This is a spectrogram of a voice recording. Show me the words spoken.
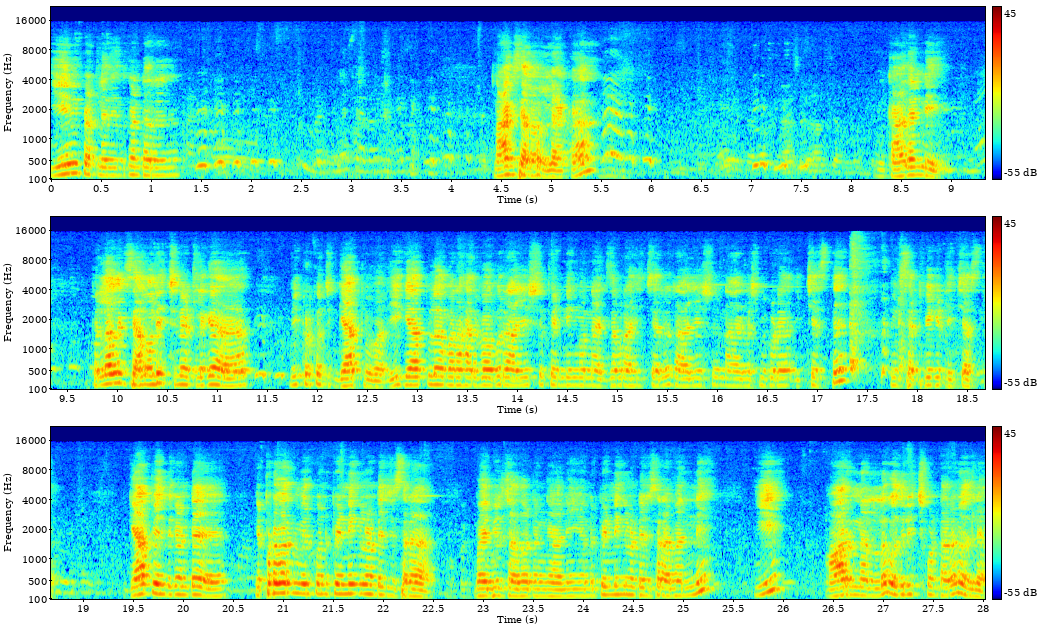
ఏమీ పెట్టలేదు. ఎందుకంటారు? నాకు సెలవులు లేక? కాదండి. పిల్లలకి సెలవులు ఇచ్చినట్లుగా ఇక్కడ కొంచెం గ్యాప్ ఇవ్వాలి. ఈ గ్యాప్లో మన హరిబాబు రాజేష్ పెండింగ్ ఉన్న ఎగ్జామ్ రాసిచ్చారు. రాజేష్ నాగలక్ష్మి కూడా ఇచ్చేస్తే మీకు సర్టిఫికెట్లు ఇచ్చేస్తాం. గ్యాప్ ఎందుకంటే ఇప్పటివరకు మీరు కొన్ని పెండింగ్లు ఉంటాయి చూసారా? బైబిల్ చదవటం కానీ అన్ని పెండింగ్లు ఉంటాయి చూసారా? అవన్నీ ఈ ఆరు నెలల్లో వదిలించుకుంటారని వదిలే.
